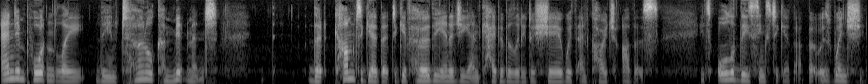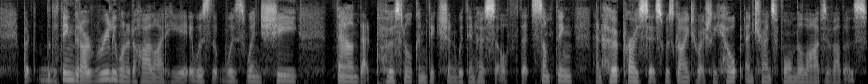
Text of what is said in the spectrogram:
and importantly, the internal commitment that come together to give her the energy and capability to share with and coach others. It's all of these things together. But was when she but the thing that I really wanted to highlight here it was that was when she found that personal conviction within herself that something and her process was going to actually help and transform the lives of others.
